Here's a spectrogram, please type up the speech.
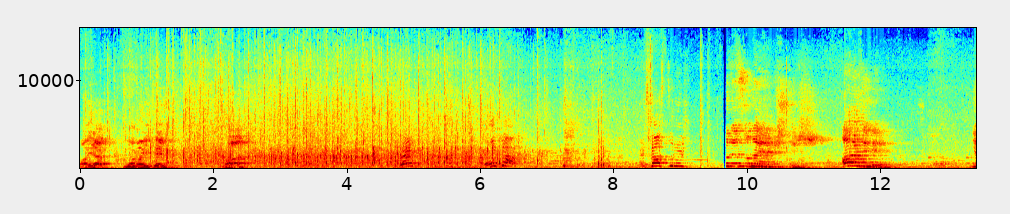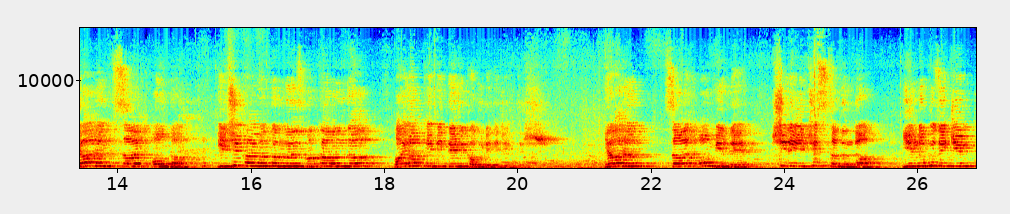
Bayrak flama indir. Rahat. Omza. Esas duruş. Burada sona ermiştir. Arz ederim. Yarın saat 10'da ilçe kaymakamımız makamında tebriklerini kabul edecektir. Yarın saat 11'de Şile ilçe stadında 29 Ekim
